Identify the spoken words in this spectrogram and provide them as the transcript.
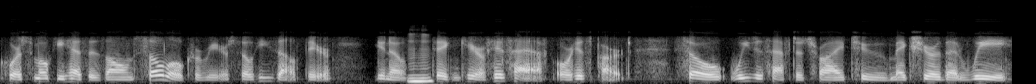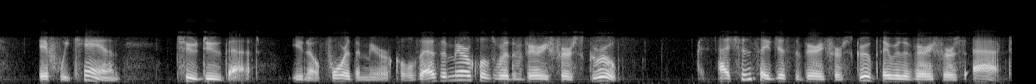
course, Smokey has his own solo career, so he's out there, you know, Mhm. taking care of his half or his part. So we just have to try to make sure that we, if we can, to do that, you know, for the miracles. As the miracles were the very first group. I shouldn't say just the very first group, they were the very first act.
